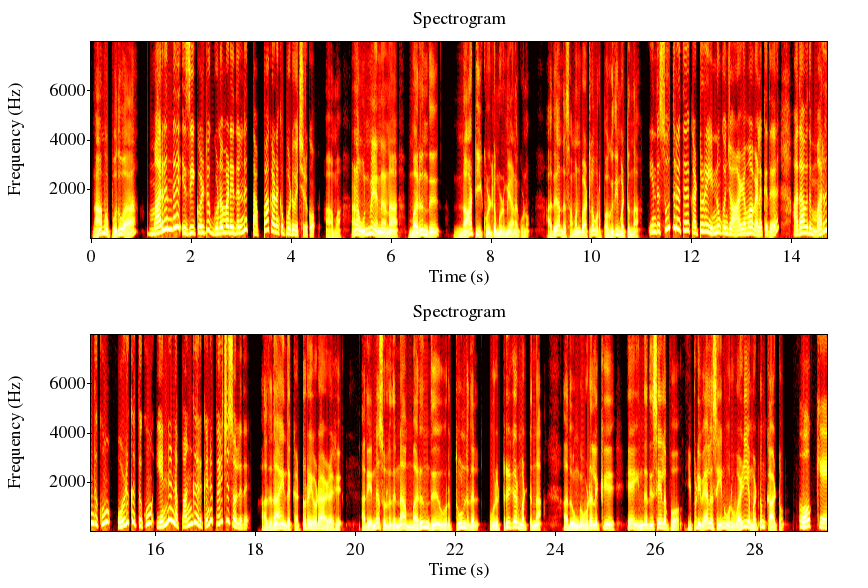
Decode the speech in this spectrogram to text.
நாம பொதுவா மருந்து இஸ் ஈக்குவல் டு குணமடைதல்னு தப்பா கணக்கு போட்டு வச்சிருக்கோம். ஆமா. ஆனா உண்மை என்னன்னா மருந்து நாட் ஈக்குவல் டு முழுமையான குணம். அது அந்த சமன்பாட்டுல ஒரு பகுதி மட்டும்தான். இந்த சூத்திரத்தை கட்டுரை இன்னும் கொஞ்சம் ஆழமா விளக்குது. அதாவது மருந்துக்கும் ஒழுக்கத்துக்கும் என்னென்ன பங்கு இருக்குன்னு பிரிச்சு சொல்லுது. அதுதான் இந்த கட்டுரையோட அழகு. அது என்ன சொல்லுதுன்னா மருந்து ஒரு தூண்டுதல் ஒரு ட்ரிகர் மட்டும்தான். அது உங்க உடலுக்கு ஏ இந்த திசையில போ இப்படி வேலை செய்யணும் ஒரு வழியை மட்டும் காட்டும். ஓகே.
